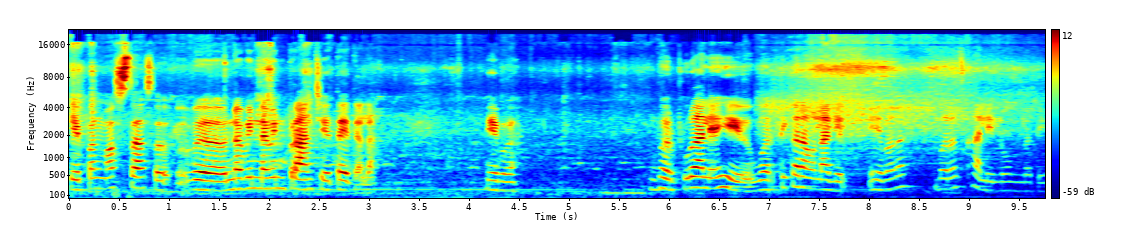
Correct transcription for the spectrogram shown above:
हे पण मस्त असं नवीन नवीन ब्रांच येत आहे त्याला. हे बघा. भरपूर आले हे वरती करावं लागेल. हे बघा बरंच खाली लोंबलं ते.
